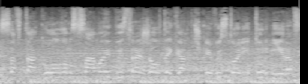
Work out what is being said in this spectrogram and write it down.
с автоголом, самой быстрой желтой карточкой в истории турниров.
